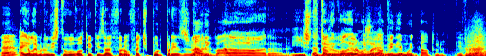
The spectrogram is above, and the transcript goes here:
hã? Ah, eu lembro-me disto do outro episódio. Foram feitos por presos, não Tal é? e qual. Ora. E isto É tal e deu- qual deu era um jornal que vendia muito na altura. É verdade.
